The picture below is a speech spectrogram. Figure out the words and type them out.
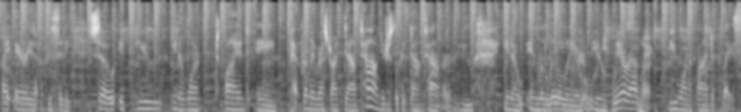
by area of the city. So if you, you know, want to find a pet-friendly restaurant downtown, you just look at downtown, or you, you know, in Little Italy, or you know, wherever you want to find a place.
